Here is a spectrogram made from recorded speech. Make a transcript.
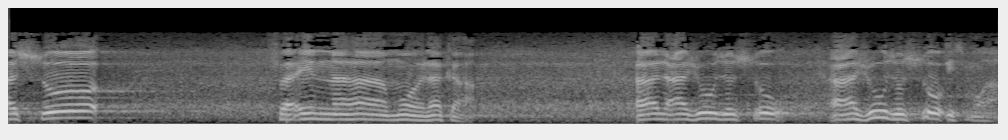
السوء فإنها مهلكة. العجوز السوء عجوز السوء اسمها.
